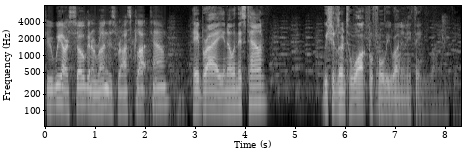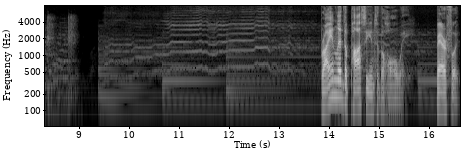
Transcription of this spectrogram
Dude, we are so gonna run this Rosclot town. Hey, Bry, you know, in this town, we should learn to walk before we run anything. Brian led the posse into the hallway, barefoot,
